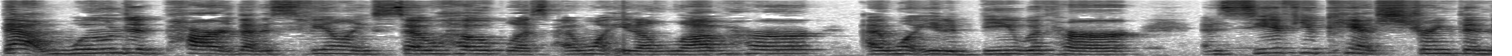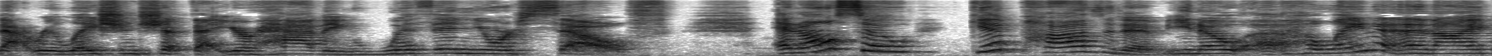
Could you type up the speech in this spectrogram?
that wounded part that is feeling so hopeless, I want you to love her. I want you to be with her and see if you can't strengthen that relationship that you're having within yourself. And also get positive. You know, uh, Helena and I,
